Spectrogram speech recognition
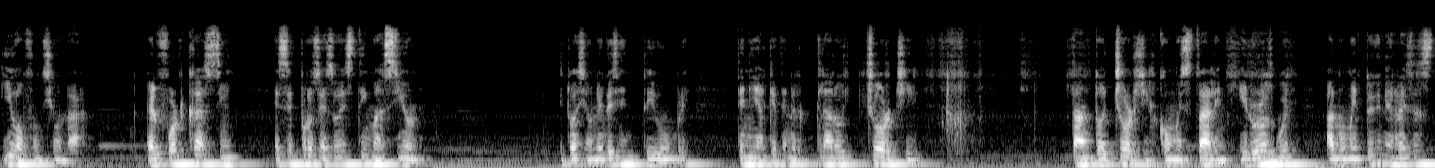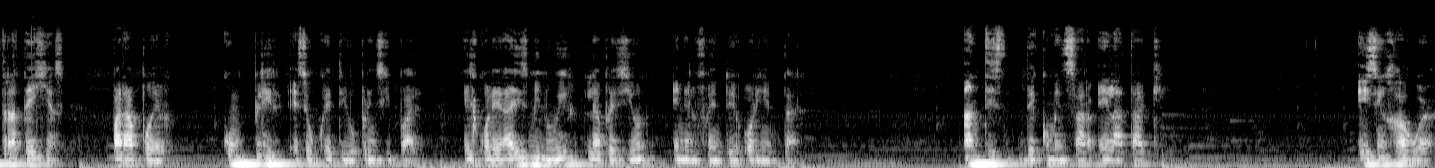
iba a funcionar. El forecasting, ese proceso de estimación, situaciones de incertidumbre, tenía que tener claro Churchill, tanto Churchill como Stalin y Roosevelt, al momento de generar esas estrategias para poder cumplir ese objetivo principal, el cual era disminuir la presión en el frente oriental antes de comenzar el ataque. Eisenhower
